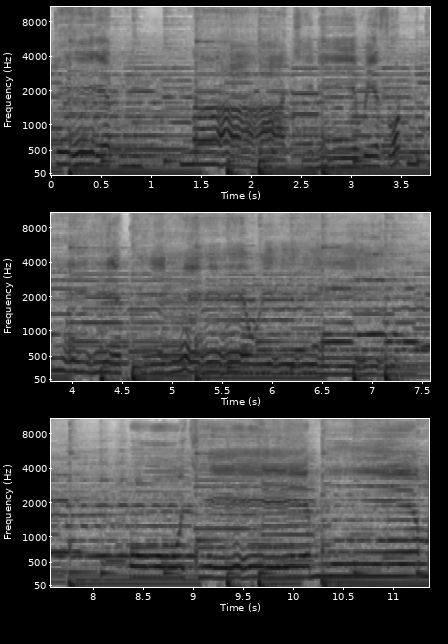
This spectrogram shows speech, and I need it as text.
เกตนาชินีเวสดเทพเทวีโอเชมีม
